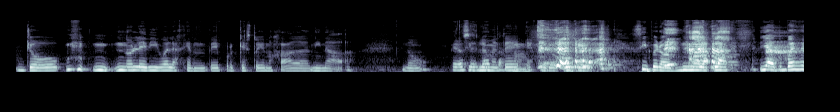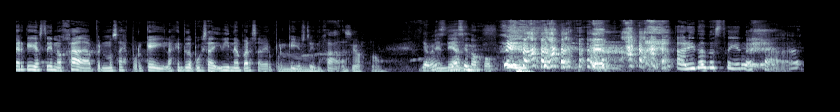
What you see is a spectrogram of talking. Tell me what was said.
yo no le digo a la gente por qué estoy enojada ni nada, ¿no? Pero Simplemente espero que- Sí, pero no la, la- ya, tú puedes ver que yo estoy enojada, pero no sabes por qué, y la gente tampoco se adivina para saber por qué yo estoy Mm, enojada. Es cierto. ¿Ya ves? ¿Me Ya se enojó. Ahorita no estoy enojada.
